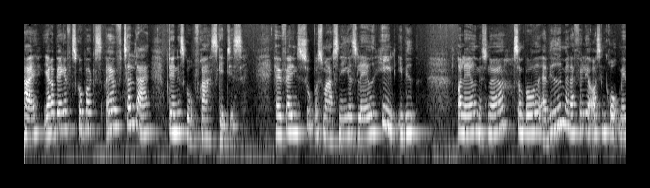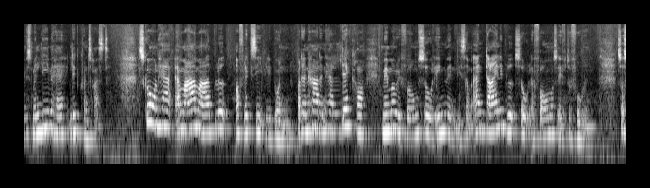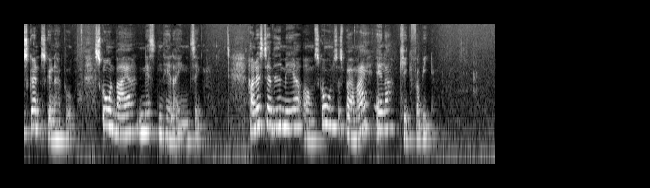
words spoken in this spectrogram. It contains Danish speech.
Hej, jeg er Rebecca fra Skobox, og jeg vil fortælle dig om denne sko fra Sketches. Her har vi fat i en super smart sneakers, lavet helt i hvid og lavet med snøre, som både er hvide, men der følger også en grå med, hvis man lige vil have lidt kontrast. Skoen her er meget, meget blød og fleksibel i bunden, og den har den her lækre memory foam sol indvendig, som er en dejlig blød sol, der former sig efter foden. Så skøn, skøn at have på. Skoen vejer næsten heller ingenting. Har du lyst til at vide mere om skoen, så spørg mig eller kig forbi.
